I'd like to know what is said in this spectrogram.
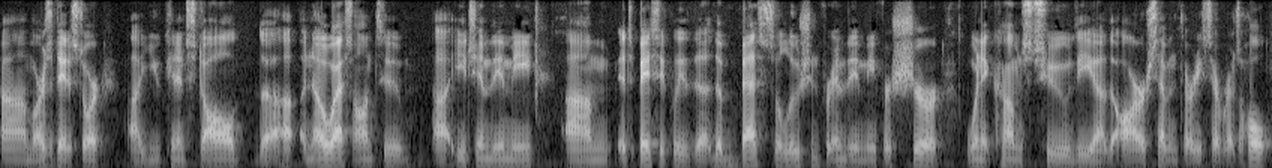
um, or as a data store. Uh, you can install the, uh, an OS onto uh, each NVMe. Um, it's basically the, the best solution for NVMe for sure when it comes to the, uh, the R730 server as a whole.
